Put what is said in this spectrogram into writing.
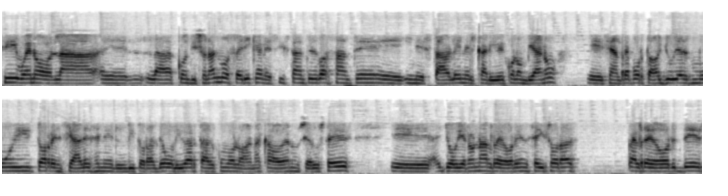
Sí, bueno, la, eh, la condición atmosférica en este instante es bastante eh, inestable en el Caribe colombiano. Eh, se han reportado lluvias muy torrenciales en el litoral de Bolívar, tal como lo han acabado de anunciar ustedes. Eh, llovieron alrededor en seis horas, alrededor de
